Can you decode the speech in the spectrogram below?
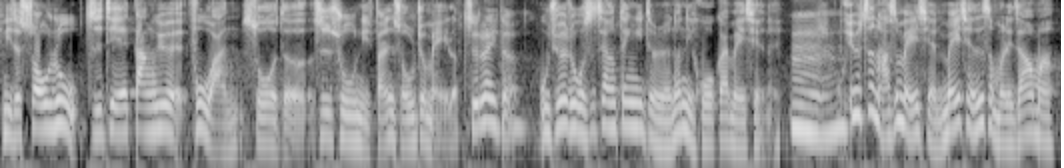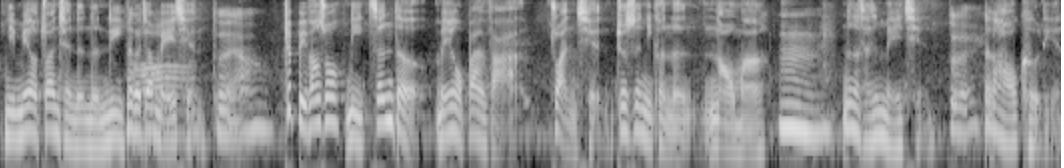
你的收入直接当月付完所有的支出，你反正收入就没了。之类的。我觉得如果是这样定义的人，那你活该没钱呢、嗯，因为这哪是没钱？没钱是什么？你知道吗？你没有赚钱的能力，那个叫没钱。哦对啊，就比方说，你真的没有办法赚钱，就是你可能脑麻，嗯，那个才是没钱，对，那个好可怜，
